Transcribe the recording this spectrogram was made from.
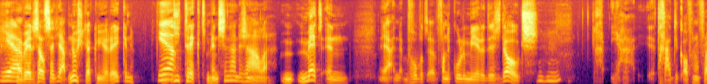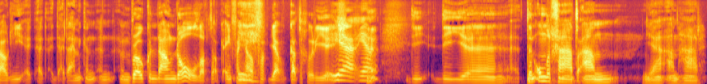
Ja. Maar werden zelfs gezegd, ja, op Noeska kun je rekenen. Ja. Die trekt mensen naar de zalen. Met een, ja, bijvoorbeeld eh, van de koele meren des doods. Mhm. Ja, het gaat natuurlijk over een vrouw die uit- uit- uiteindelijk een, een, een broken down doll, dat ook een van jouw, jouw categorieën is. Ja, ja. Die, die eh, ten onder gaat aan, ja, aan haar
